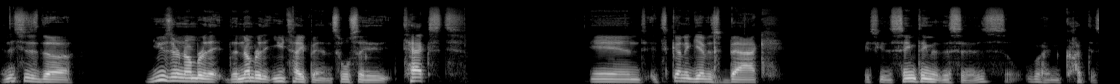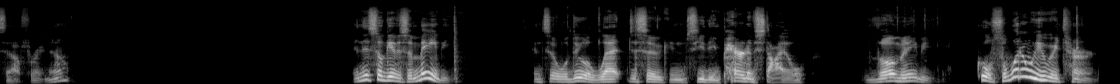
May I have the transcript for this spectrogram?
And this is the user number that the number that you type in. So we'll say text, and it's going to give us back basically the same thing that this is. So we'll go ahead and cut this out for right now. And this will give us a maybe. And so we'll do a let just so you can see the imperative style, the maybe. Cool, so what do we return?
